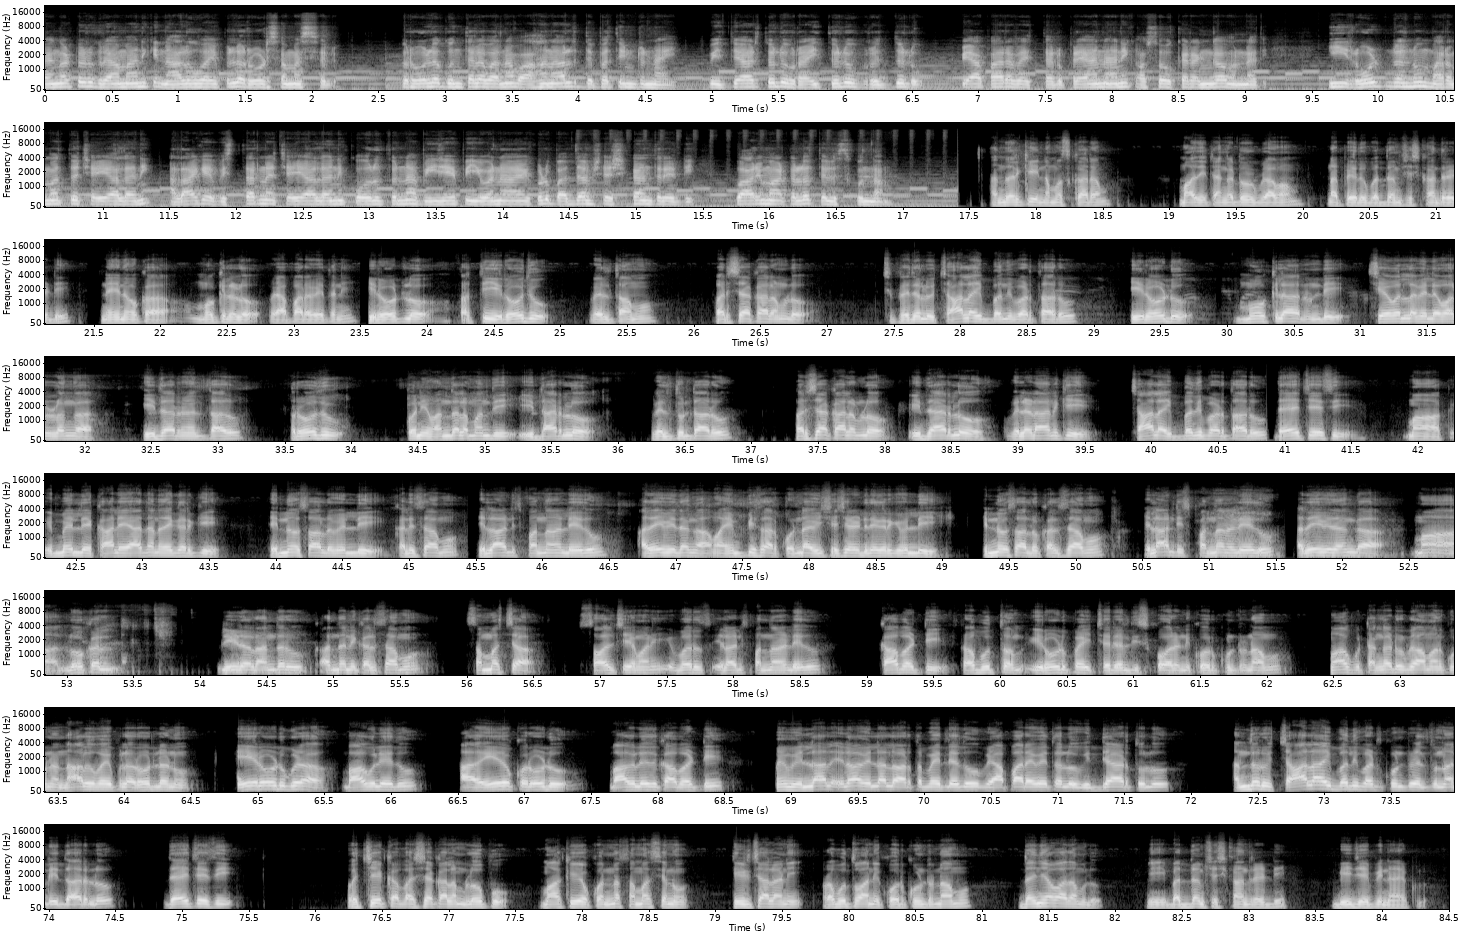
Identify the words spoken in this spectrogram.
రంగటూరు గ్రామానికి నాలుగు వైపులా రోడ్డు సమస్యలు. రోడ్ల గుంతల వలన వాహనాలు దెబ్బతింటున్నాయి. విద్యార్థులు రైతులు వృద్ధులు వ్యాపారవేత్తలు ప్రయాణానికి అసౌకర్యంగా ఉన్నది. ఈ రోడ్లను మరమ్మత్తు చేయాలని అలాగే విస్తరణ చేయాలని కోరుతున్న బీజేపీ యువ నాయకుడు బద్దం శశికాంత్ రెడ్డి. వారి మాటలో తెలుసుకుందాం. అందరికీ నమస్కారం. మాది టంగటూరు గ్రామం. నా పేరు బద్దం శశికాంత్ రెడ్డి. నేను ఒక మోకిలలో వ్యాపారవేత్తని. ఈ రోడ్లో ప్రతిరోజు వెళ్తాము. వర్షాకాలంలో ప్రజలు చాలా ఇబ్బంది పడతారు. ఈ రోడ్డు మోకిలా నుండి చేవల్ల వెళ్ళే వాళ్ళంగా ఈ దారిని వెళ్తారు. రోజు కొన్ని వందల మంది ఈ దారిలో వెళ్తుంటారు. వర్షాకాలంలో ఈ దారిలో వెళ్ళడానికి చాలా ఇబ్బంది పడతారు. దయచేసి మా ఎమ్మెల్యే కాళయాదన దగ్గరికి ఎన్నోసార్లు వెళ్ళి కలిసాము ఎలాంటి స్పందన లేదు. అదేవిధంగా మా ఎంపీ సార్ కొండా విశ్వేశ్వరరెడ్డి దగ్గరికి వెళ్ళి ఎన్నోసార్లు కలిసాము ఎలాంటి స్పందన లేదు. అదేవిధంగా మా లోకల్ లీడర్ అందరూ అందరినీ కలిసాము సమస్య సాల్వ్ చేయమని ఎవరు ఎలాంటి స్పందన లేదు. కాబట్టి ప్రభుత్వం ఈ రోడ్డుపై చర్యలు తీసుకోవాలని కోరుకుంటున్నాము. మాకు టంగటూరు గ్రామానికి ఉన్న నాలుగు వైపుల రోడ్లను ఏ రోడ్డు కూడా బాగులేదు. ఆ ఏ ఒక్క రోడ్డు బాగులేదు కాబట్టి మేము వెళ్ళాలి ఎలా వెళ్ళాలో అర్థమైతలేదు. వ్యాపారవేత్తలు విద్యార్థులు అందరూ చాలా ఇబ్బంది పడుకుంటూ వెళ్తున్నారు ఈ దారిలో. దయచేసి వచ్చే వర్షాకాలం లోపు మాకు ఈ ఉన్న సమస్యను తీర్చాలని ప్రభుత్వాన్ని కోరుకుంటున్నాము. ధన్యవాదములు. మీ బద్దం శశికాంత్ రెడ్డి బీజేపీ నాయకులు.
